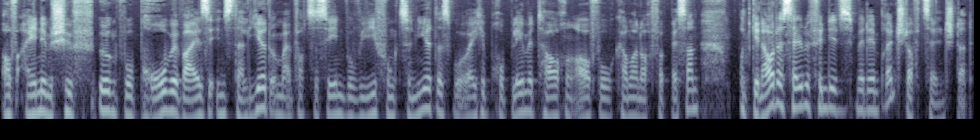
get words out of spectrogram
auf einem Schiff irgendwo probeweise installiert, um einfach zu sehen, wo wie funktioniert das, wo welche Probleme tauchen auf, wo kann man noch verbessern. Und genau dasselbe findet es mit den Brennstoffzellen statt.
